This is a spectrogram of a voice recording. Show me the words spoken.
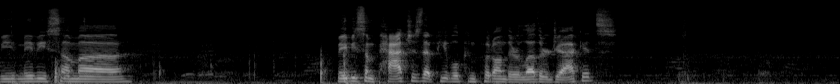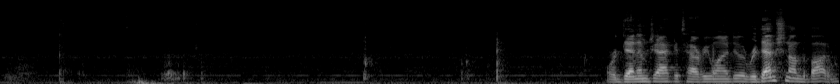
Maybe maybe some uh, maybe some patches that people can put on their leather jackets. Or denim jackets, however you want to do it. Redemption on the bottom.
